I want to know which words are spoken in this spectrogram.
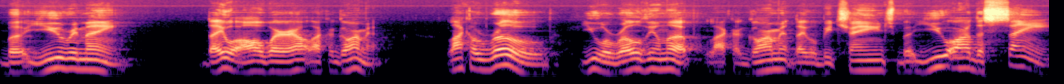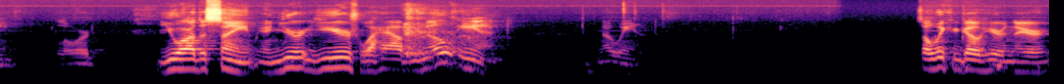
but you remain. They will all wear out like a garment. Like a robe, you will roll them up. Like a garment, they will be changed, but you are the same, Lord. You are the same, and your years will have no end. No end. So we could go here and there,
